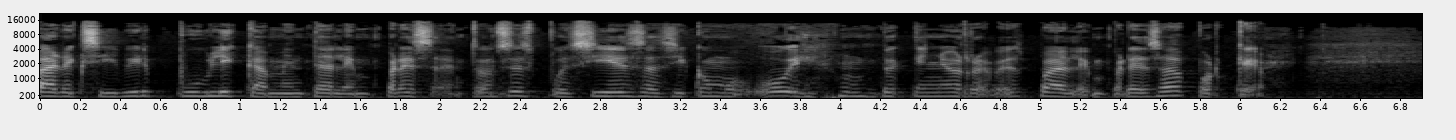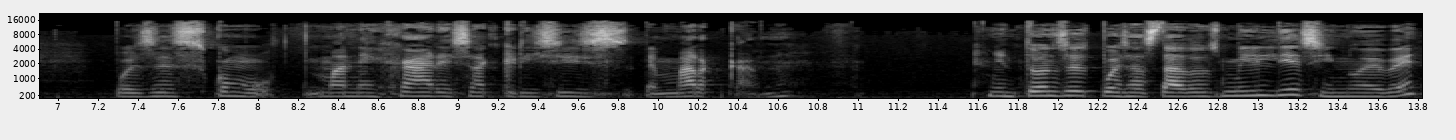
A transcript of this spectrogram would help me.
para exhibir públicamente a la empresa. Entonces, pues sí es así como, uy, un pequeño revés para la empresa porque pues es como manejar esa crisis de marca, ¿no? Entonces, pues hasta 2019,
